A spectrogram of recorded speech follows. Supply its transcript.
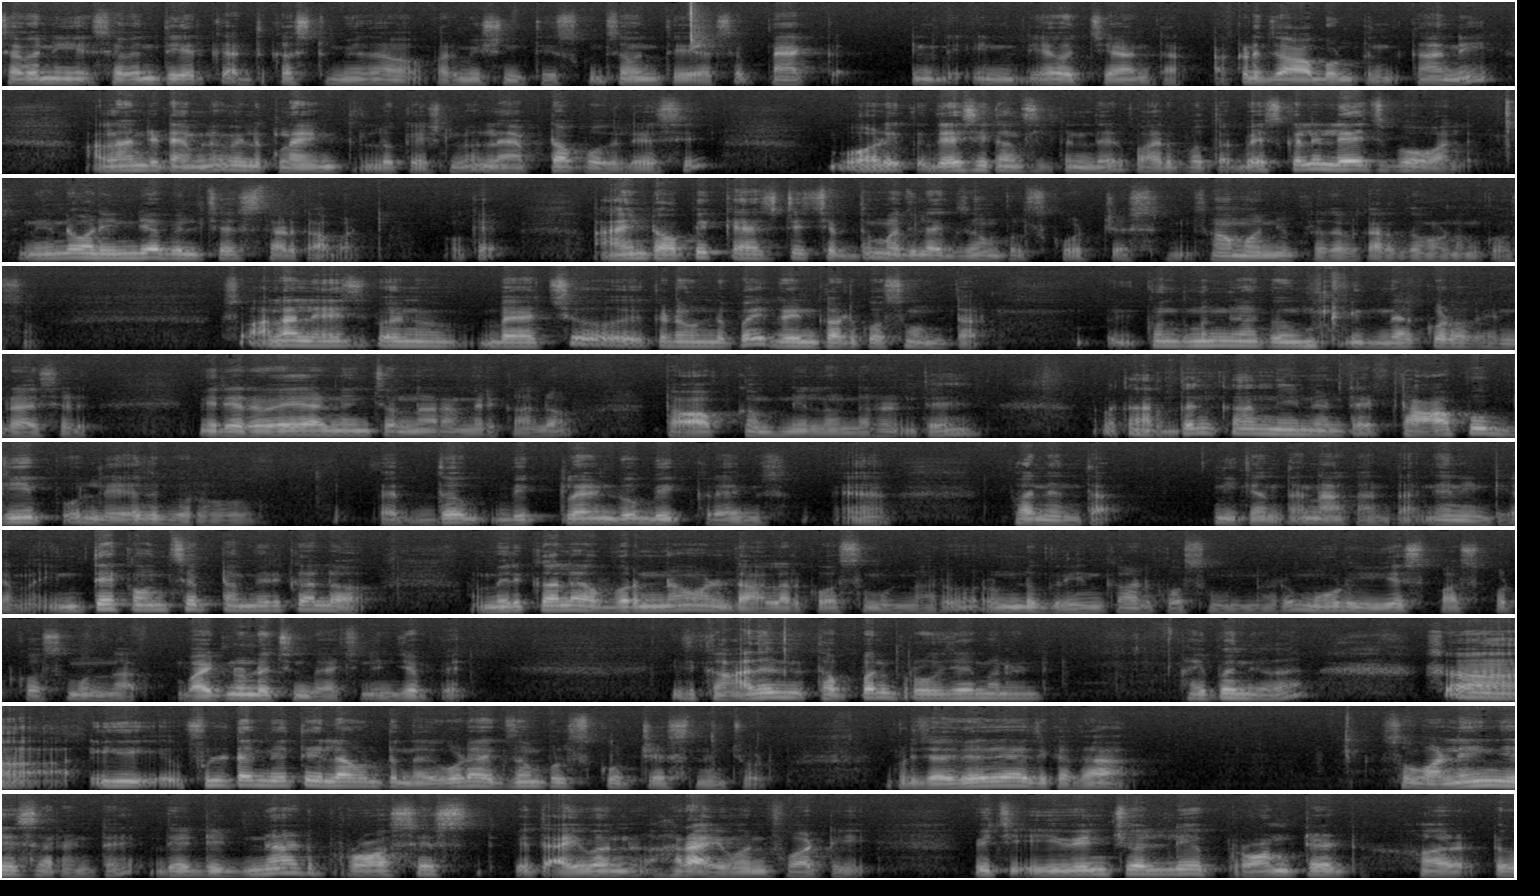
సెవెన్ ఇయర్ సెవెంత్ ఇయర్కి అట్ కస్ట్ మీద పర్మిషన్ తీసుకుని సెవెంత్ ఇయర్స్ ప్యాక్ ఇండియా వచ్చే అంటారు అక్కడ జాబ్ ఉంటుంది. కానీ అలాంటి టైంలో వీళ్ళు క్లయింట్ లొకేషన్లో ల్యాప్టాప్ వదిలేసి వాడి దేశీ కన్సల్టెంట్ దగ్గర పారిపోతారు. బేసికలీ లేచిపోవాలి. నేను వాడు ఇండియా బిల్ చేస్తాడు కాబట్టి. ఓకే? ఆయన టాపిక్ క్యాసిటీ చెప్తే మధ్యలో ఎగ్జాంపుల్స్ కోట్ చేస్తుంది. సామాన్య ప్రజలకు అర్థం అవడం కోసం. సో అలా లేచిపోయిన బ్యాచ్ ఇక్కడ ఉండిపోయి గ్రీన్ కార్డు కోసం ఉంటారు. కొంతమంది నాకు ఇందాక కూడా ఒక ఆయన రాశాడు. మీరు ఇరవై ఏళ్ళ నుంచి ఉన్నారు అమెరికాలో. టాప్ కంపెనీలో ఉన్నారంటే వాళ్ళకి అర్థం కాని ఏంటంటే టాపు గీపు లేదు గురు. పెద్ద బిగ్ క్లైంట్ బిగ్ క్రైమ్స్. పని ఎంత నీకెంత? నాకంత? నేను ఇంటికి వెళ్ళిన ఇంతే కాన్సెప్ట్ అమెరికాలో. అమెరికాలో ఎవరున్నా వాళ్ళు డాలర్ కోసం ఉన్నారు రెండు గ్రీన్ కార్డ్ కోసం ఉన్నారు మూడు యుఎస్ పాస్పోర్ట్ కోసం ఉన్నారు. బయట నుండి వచ్చిన బ్యాచ్ నేను చెప్పేది. ఇది కాదని తప్పని ప్రూవ్ చేయమనండి. అయిపోయింది కదా? సో ఈ ఫుల్ టైం అయితే ఇలా ఉంటుంది. అది కూడా ఎగ్జాంపుల్స్ కోట్ చేస్తున్నాను చూడు. ఇప్పుడు చదివేదే అది కదా. సో వాళ్ళు ఏం చేశారంటే they did not process with I one her I one forty which eventually prompted her to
